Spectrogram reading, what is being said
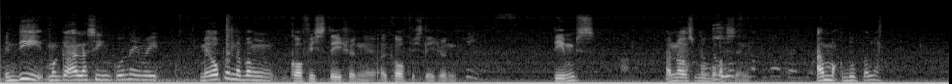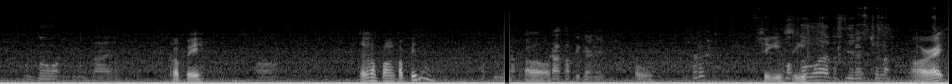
Hindi, mag-aalas 5 na eh. May, may open na bang coffee station ngayon? Uh, coffee station? Teams? Ano mas bubukas nila? Ah, McDo pala. Magbawa na tayo. Kape? Oo. Tara, pang kape na. Oo. Kakape ka rin. Oo. Tara. Sige, sige. Magbawa tapos diretso na. Alright.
